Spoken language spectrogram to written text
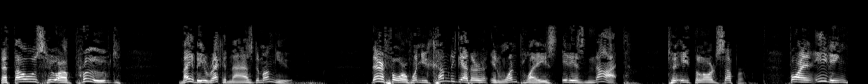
that those who are approved may be recognized among you. Therefore, when you come together in one place, it is not to eat the Lord's Supper. For in eating,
